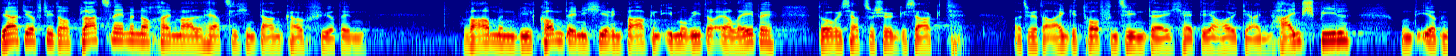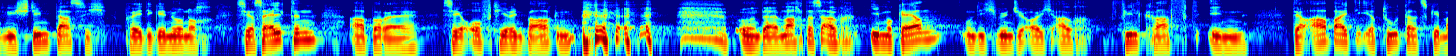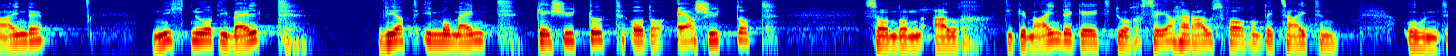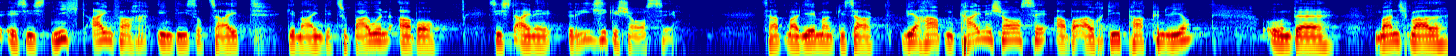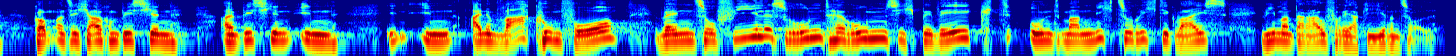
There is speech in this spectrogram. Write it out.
Ja, dürft wieder Platz nehmen. Noch einmal herzlichen Dank auch für den warmen Willkommen, den ich hier in Bargen immer wieder erlebe. Doris hat so schön gesagt, als wir da eingetroffen sind, äh, ich hätte ja heute ein Heimspiel und irgendwie stimmt das. Ich predige nur noch sehr selten, aber äh, sehr oft hier in Bargen und äh, mache das auch immer gern und ich wünsche euch auch viel Kraft in der Arbeit, die ihr tut als Gemeinde. Nicht nur die Welt wird im Moment geschüttelt oder erschüttert, sondern auch die Gemeinde geht durch sehr herausfordernde Zeiten. Und es ist nicht einfach in dieser Zeit Gemeinde zu bauen, aber es ist eine riesige Chance. Es hat mal jemand gesagt, wir haben keine Chance, aber auch die packen wir. Und äh, manchmal kommt man sich auch ein bisschen ein bisschen in, in, in einem Vakuum vor, wenn so vieles rundherum sich bewegt und man nicht so richtig weiß, wie man darauf reagieren soll.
